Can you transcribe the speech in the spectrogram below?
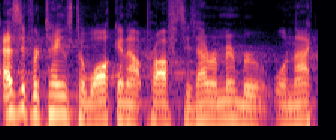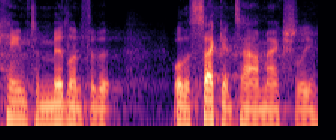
as it pertains to walking out prophecies, I remember when I came to Midland for the, well, the second time actually,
